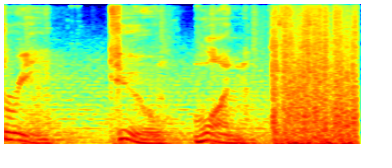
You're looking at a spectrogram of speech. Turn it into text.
three, two, one.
